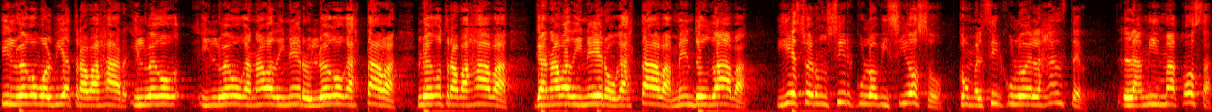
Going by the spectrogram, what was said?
Y luego volvía a trabajar. Y luego, y luego ganaba dinero. Y luego gastaba. Luego trabajaba. Ganaba dinero. Gastaba. Me endeudaba. Y eso era un círculo vicioso, como el círculo del hámster. La misma cosa,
